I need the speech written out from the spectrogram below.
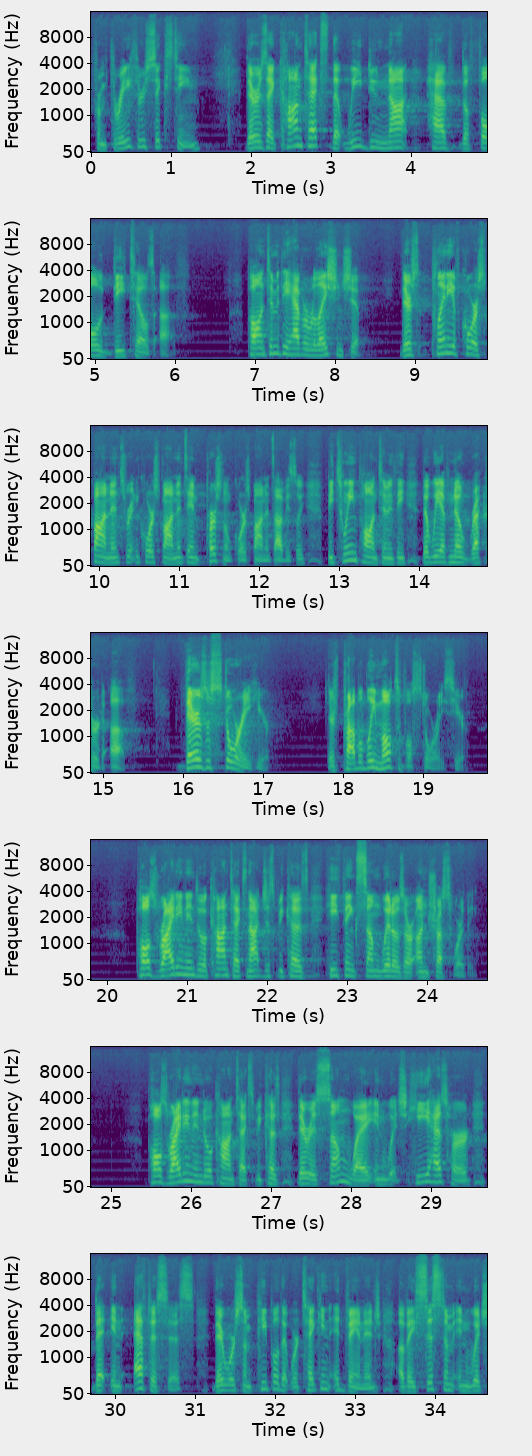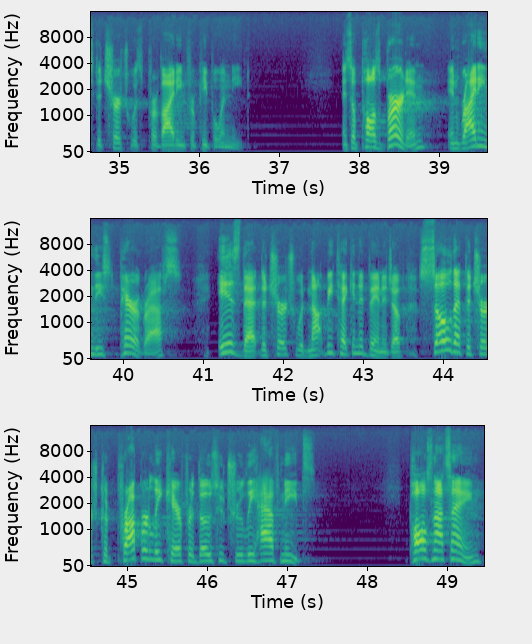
from 3 through 16, there is a context that we do not have the full details of. Paul and Timothy have a relationship. There's plenty of correspondence, written correspondence, and personal correspondence, obviously, between Paul and Timothy that we have no record of. There's a story here. There's probably multiple stories here. Paul's writing into a context not just because he thinks some widows are untrustworthy. Paul's writing into a context because there is some way in which he has heard that in Ephesus there were some people that were taking advantage of a system in which the church was providing for people in need. And so Paul's burden in writing these paragraphs is that the church would not be taken advantage of so that the church could properly care for those who truly have needs. Paul's not saying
